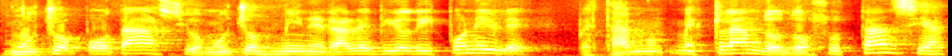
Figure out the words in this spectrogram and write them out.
mucho potasio, muchos minerales biodisponibles, pues estamos mezclando dos sustancias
